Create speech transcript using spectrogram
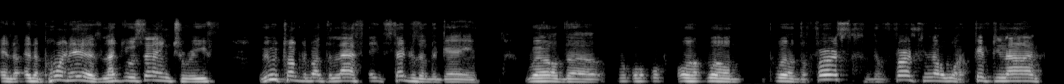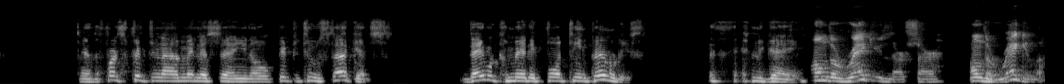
and, and the point is, like you were saying, Sharif, we were talking about the last eight seconds of the game. Well, the well, well, the first, the first, you know what, fifty nine, and the first fifty nine minutes and you know fifty two seconds, they were committing fourteen penalties in the game. on the regular, sir, on the regular.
